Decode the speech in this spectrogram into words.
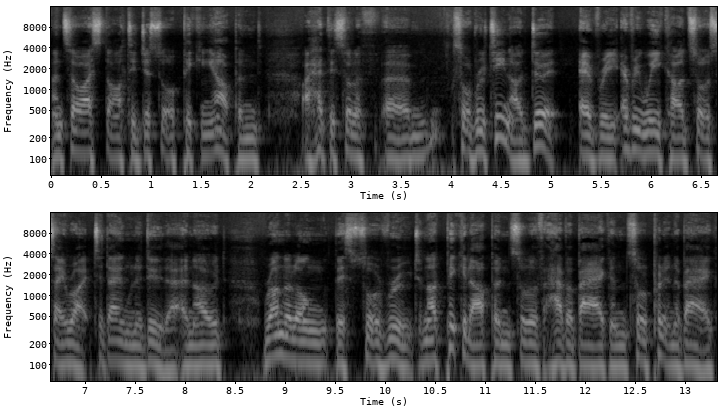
And so I started just sort of picking up, and I had this sort of um, sort of routine. I'd do it every every week. I'd sort of say, right, today I'm going to do that, and I would run along this sort of route, and I'd pick it up and sort of have a bag and sort of put it in a bag.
